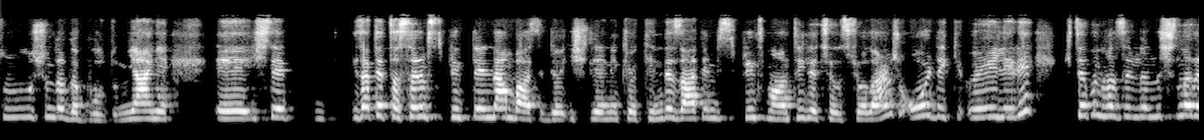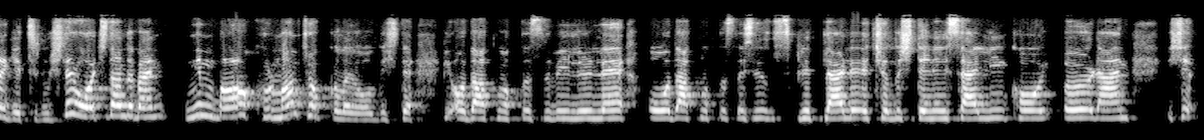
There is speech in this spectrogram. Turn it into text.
sunuluşunda da buldum. Yani e, işte zaten tasarım sprintlerinden bahsediyor işlerinin kökeninde. Zaten bir sprint mantığıyla çalışıyorlarmış. Oradaki öğeleri kitabın hazırlanışına da getirmişler. O açıdan da benim bağ kurmam çok kolay oldu. İşte bir odak noktası belirle, o odak noktası işte sprintlerle çalış, deneyselliği koy, öğren. İşte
